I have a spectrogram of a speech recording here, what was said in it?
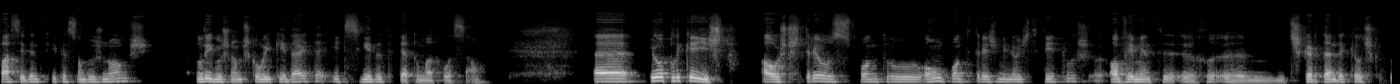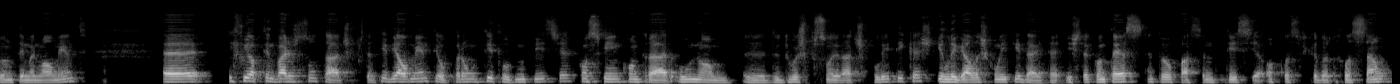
faço a identificação dos nomes, ligo os nomes com o Wikidata e de seguida detecto uma relação. Uh, eu apliquei isto aos 13 ponto, ou 1.3 milhões de títulos, obviamente uh, uh, descartando aqueles que eu anotei manualmente, e fui obtendo vários resultados. Portanto, idealmente eu, para um título de notícia, consegui encontrar o nome de duas personalidades políticas e ligá-las com Wikidata. Isto acontece, então eu passo a notícia ao classificador de relação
